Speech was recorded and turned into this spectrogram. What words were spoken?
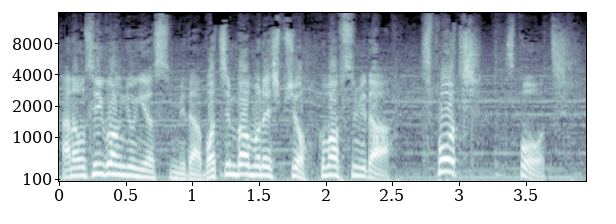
아나운서 이광용이었습니다. 멋진 밤 보내십시오. 고맙습니다. 스포츠 스포츠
